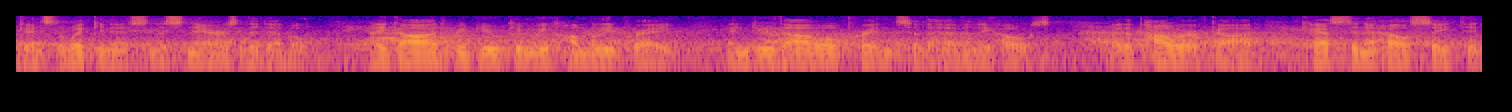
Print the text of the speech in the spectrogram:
against the wickedness and the snares of the devil. May God rebuke him, we humbly pray. And do thou, O Prince of the heavenly host, by the power of God, cast into hell Satan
